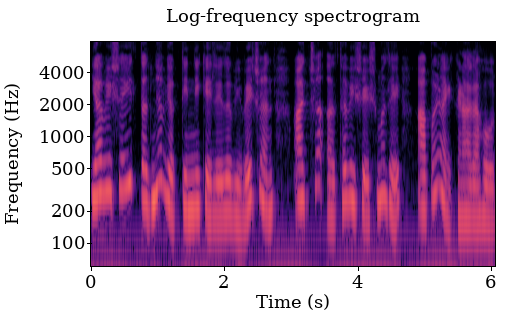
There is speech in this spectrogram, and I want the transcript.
याविषयी तज्ज्ञ व्यक्तींनी केलेलं विवेचन आजच्या अर्थविशेषमध्ये आपण ऐकणार आहोत.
